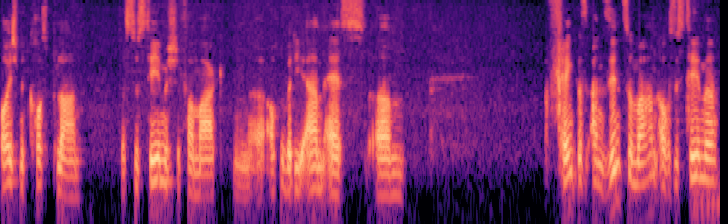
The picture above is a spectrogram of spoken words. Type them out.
euch mit Crossplan, das systemische Vermarkten, äh, auch über die RMS, ähm, fängt es an Sinn zu machen, auch Systeme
